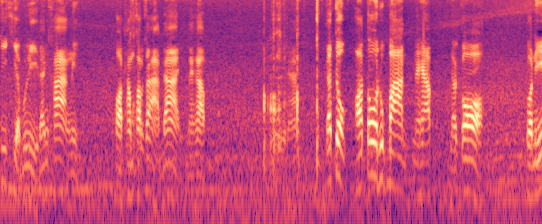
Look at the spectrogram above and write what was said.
ที่เขียบบุหรี่ด้านข้างนี่พอทำความสะอาดได้นะครับนี่นะกระจกออโต้ทุกบานนะครับ แล้วก็ ตัวนี้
